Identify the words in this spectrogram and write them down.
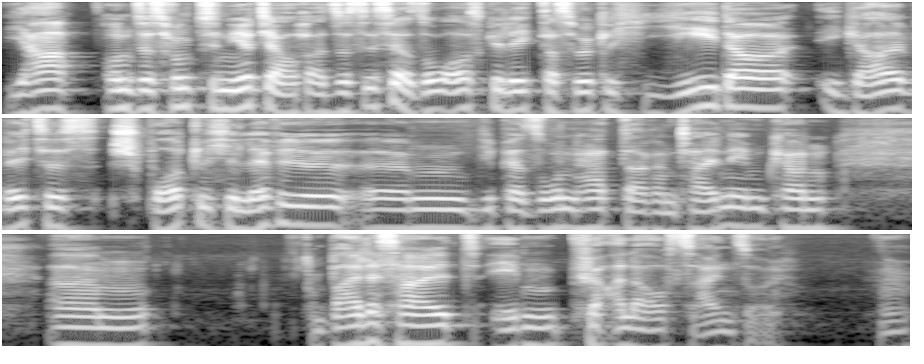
Ja, und das funktioniert ja auch. Also es ist ja so ausgelegt, dass wirklich jeder, egal welches sportliche Level ähm, die Person hat, daran teilnehmen kann, ähm, weil es halt eben für alle auch sein soll. Ne?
